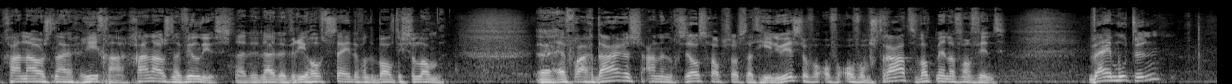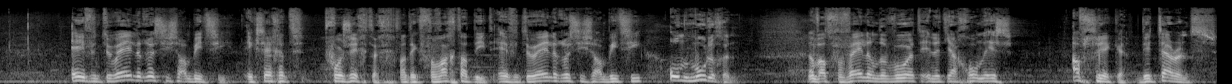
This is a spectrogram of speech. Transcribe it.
Ga nou eens naar Riga. Ga nou eens naar Vilnius. Naar de, naar de drie hoofdsteden van de Baltische landen. Uh, en vraag daar eens aan een gezelschap zoals dat hier nu is, of, of, of op straat, wat men ervan vindt. Wij moeten eventuele Russische ambitie, ik zeg het voorzichtig, want ik verwacht dat niet, eventuele Russische ambitie ontmoedigen. Een wat vervelender woord in het jargon is afschrikken, deterrence.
